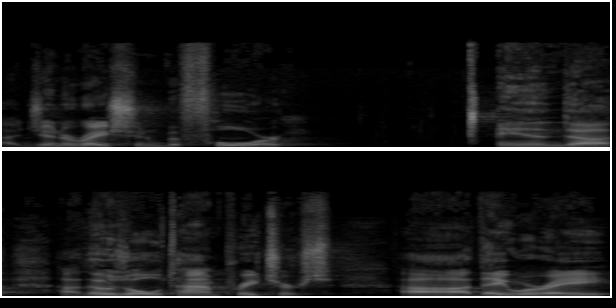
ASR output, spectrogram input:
uh, generation before, and uh, uh, those old time preachers. they, were a,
